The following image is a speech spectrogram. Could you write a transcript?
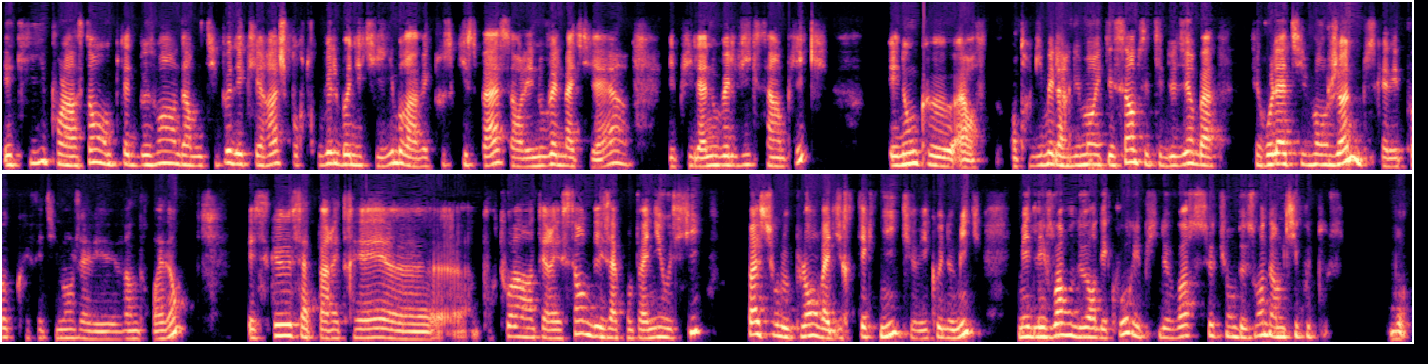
et qui, pour l'instant, ont peut-être besoin d'un petit peu d'éclairage pour trouver le bon équilibre avec tout ce qui se passe, alors les nouvelles matières et puis la nouvelle vie que ça implique. Et donc, alors, entre guillemets, l'argument était simple, c'était de dire, bah, c'est relativement jeune, puisqu'à l'époque, effectivement, j'avais 23 ans. Est-ce que ça te paraîtrait euh, pour toi intéressant de les accompagner aussi, pas sur le plan, on va dire, technique, économique, mais de les voir en dehors des cours et puis de voir ceux qui ont besoin d'un petit coup de pouce? Bon,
